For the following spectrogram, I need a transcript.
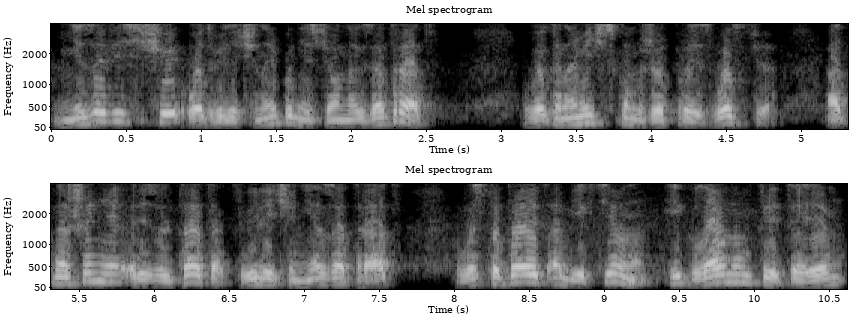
не зависящей от величины понесенных затрат. В экономическом же производстве отношение результата к величине затрат выступает объективным и главным критерием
